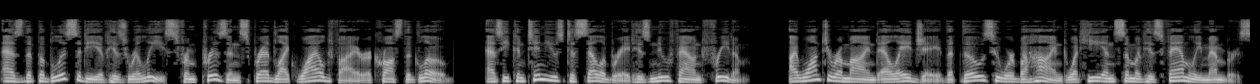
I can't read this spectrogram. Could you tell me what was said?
As the publicity of his release from prison spread like wildfire across the globe, as he continues to celebrate his newfound freedom, I want to remind LAJ that those who were behind what he and some of his family members,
